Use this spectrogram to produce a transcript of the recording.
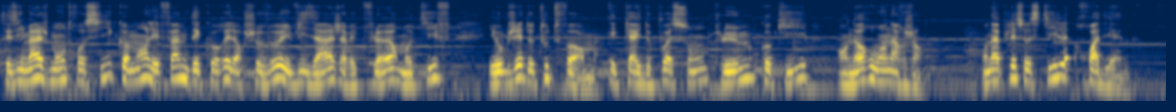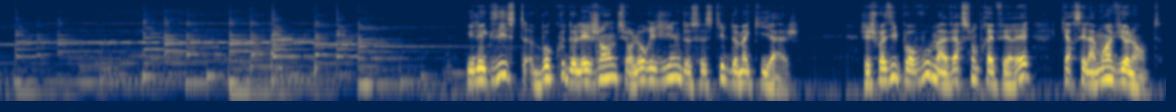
Ces images montrent aussi comment les femmes décoraient leurs cheveux et visages avec fleurs, motifs et objets de toutes formes, écailles de poisson, plumes, coquilles, en or ou en argent. On appelait ce style Huadian. Il existe beaucoup de légendes sur l'origine de ce style de maquillage. J'ai choisi pour vous ma version préférée car c'est la moins violente.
